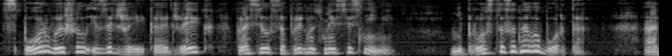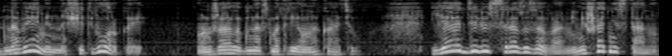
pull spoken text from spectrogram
Спор вышел из-за Джейка. Джейк просился прыгнуть вместе с ними. Не просто с одного борта, одновременно с четверкой. Он жалобно смотрел на Катю. «Я отделюсь сразу за вами, мешать не стану.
